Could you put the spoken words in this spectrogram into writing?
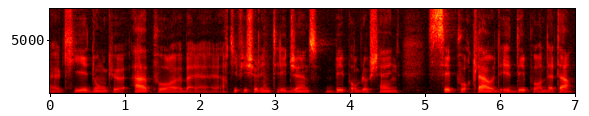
euh, qui est donc euh, A pour bah, Artificial Intelligence, B pour Blockchain, C pour Cloud et D pour Data.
